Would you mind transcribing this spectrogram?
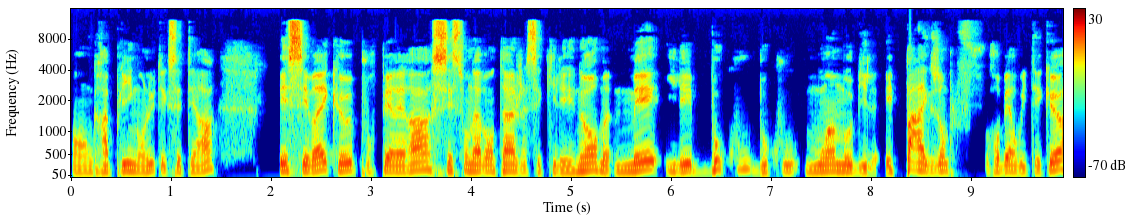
en grappling, en lutte, etc. Et c'est vrai que pour Pereira, c'est son avantage, c'est qu'il est énorme, mais il est beaucoup, beaucoup moins mobile. Et par exemple, Robert Whittaker,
